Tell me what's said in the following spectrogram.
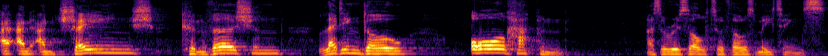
and, and change, conversion, letting go, all happen as a result of those meetings.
